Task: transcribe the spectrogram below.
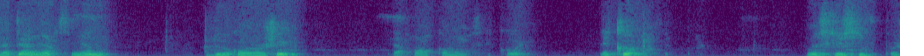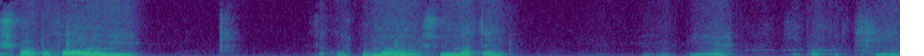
la dernière semaine de congé. Après, on recommence l'école. L'école, en fait. Je m'excuse si je parle pas fort, là, mais ça cause que je matin. Puis, j'ai pas le de.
